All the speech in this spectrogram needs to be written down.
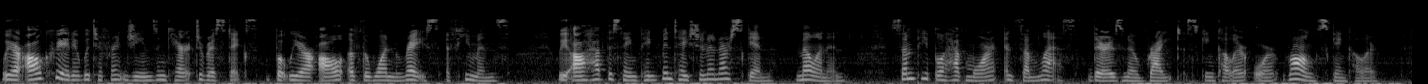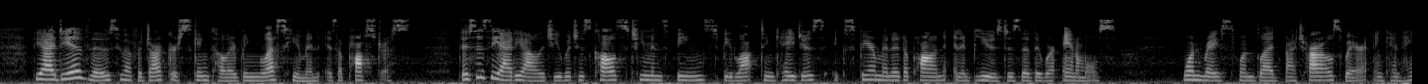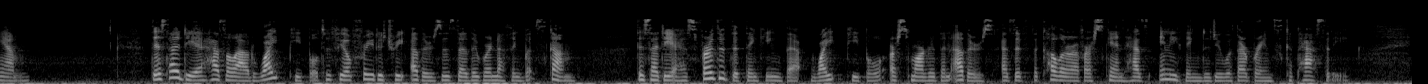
We are all created with different genes and characteristics, but we are all of the one race of humans. We all have the same pigmentation in our skin, melanin. Some people have more and some less. There is no right skin color or wrong skin color. The idea of those who have a darker skin color being less human is preposterous. This is the ideology which has caused human beings to be locked in cages, experimented upon, and abused as though they were animals. One Race, One Blood by Charles Ware and Ken Ham. This idea has allowed white people to feel free to treat others as though they were nothing but scum. This idea has furthered the thinking that white people are smarter than others, as if the color of our skin has anything to do with our brain's capacity.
